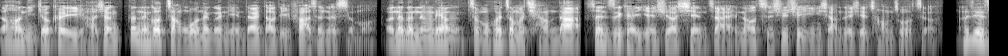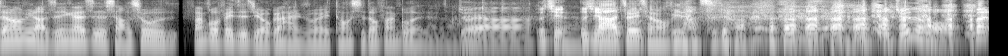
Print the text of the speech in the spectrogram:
然后你就可以好像更能够掌握那个年代到底发生了什么，而那个能量怎么会这么强大，甚至可以延续到现在，然后持续去影响这些创作者。而且陈龙斌老师应该是少数翻过费之结罗跟海明威同时都翻过的人了。对啊，而且、啊、而且大家追陈龙斌老师就好。我觉得哦，翻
